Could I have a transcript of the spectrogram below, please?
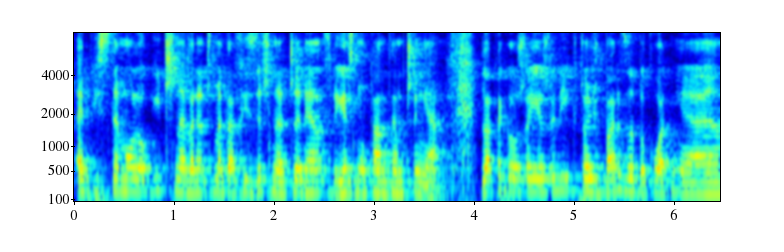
epistemologiczne, wręcz metafizyczne, czy Renfrey jest mutantem, czy nie. Dlatego, że jeżeli ktoś bardzo dokładnie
